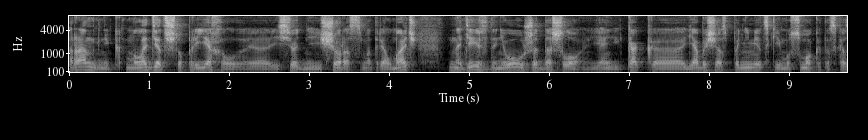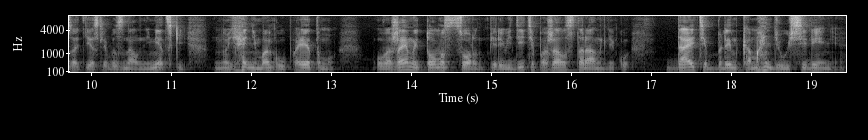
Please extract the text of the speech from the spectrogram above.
Рангник молодец, что приехал э, и сегодня еще раз смотрел матч. Надеюсь, до него уже дошло. Я, как, э, я бы сейчас по-немецки ему смог это сказать, если бы знал немецкий, но я не могу. Поэтому, уважаемый Томас Цорн, переведите, пожалуйста, Рангнику. Дайте, блин, команде усиление.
